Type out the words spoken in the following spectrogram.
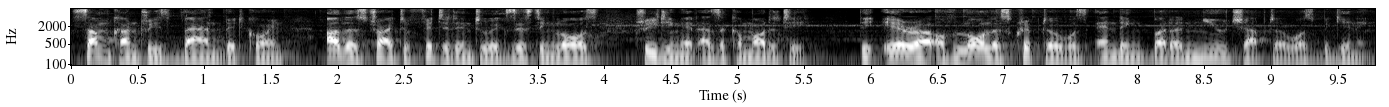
Some countries banned Bitcoin, others tried to fit it into existing laws, treating it as a commodity. The era of lawless crypto was ending, but a new chapter was beginning.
